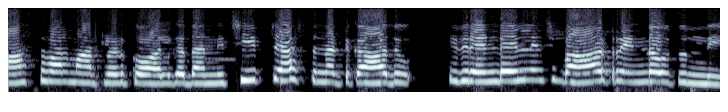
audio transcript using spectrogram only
వాస్తవాలు మాట్లాడుకోవాలి కదా దాన్ని చీప్ చేస్తున్నట్టు కాదు. ఇది రెండేళ్ళ నుంచి బాగా ట్రెండ్ అవుతుంది.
